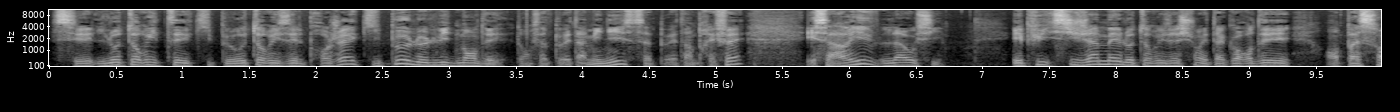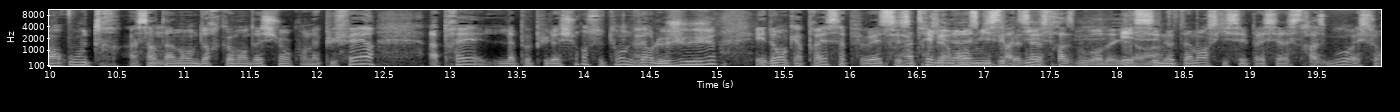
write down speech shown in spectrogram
c'est l'autorité qui peut autoriser le projet qui peut le lui demander. Donc ça peut être un ministre, ça peut être un préfet, et ça arrive là aussi. Et puis, si jamais l'autorisation est accordée en passant outre un certain mm. nombre de recommandations qu'on a pu faire, après, la population se tourne vers le juge. Et donc, après, ça peut être un tribunal administratif. Passé à Strasbourg, d'ailleurs. Et c'est hein. notamment ce qui s'est passé à Strasbourg et sur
